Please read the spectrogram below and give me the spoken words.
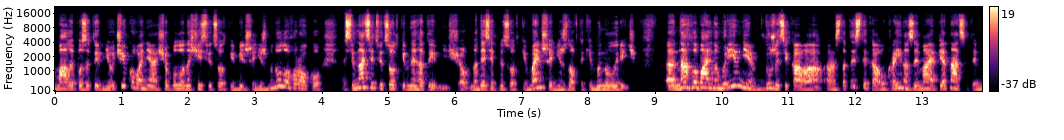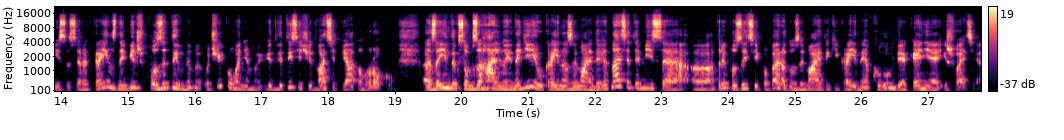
мали позитивні очікування, що було на 6% більше ніж минулого року, а 17% негативні, що на 10% менше ніж знов таки минулоріч. Е, на глобальному рівні дуже цікава е, статистика. Україна займає 15 місце серед країн з найбільш позитивними очікуваннями від 2025 року. Е, за індексом загальної надії Україна займає 19 місце, а три позиції попереду займають такі країни, як Колумбія, Кенія і Швеція.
